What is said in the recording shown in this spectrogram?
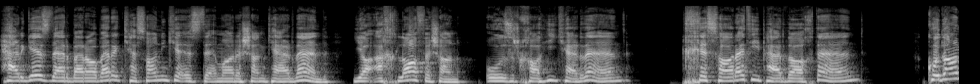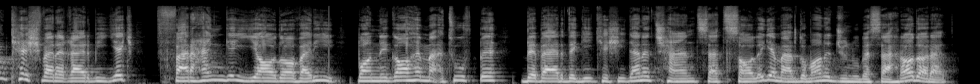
هرگز در برابر کسانی که استعمارشان کردند یا اخلافشان عذرخواهی کردند؟ خسارتی پرداختند؟ کدام کشور غربی یک فرهنگ یادآوری با نگاه معطوف به ببردگی کشیدن چند صد ساله مردمان جنوب صحرا دارد؟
